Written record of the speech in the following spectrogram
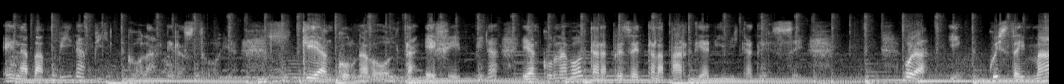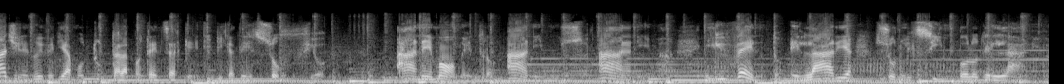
è la bambina piccola nella storia, che ancora una volta è femmina e ancora una volta rappresenta la parte animica del sé. Ora, in questa immagine noi vediamo tutta la potenza archetipica del soffio, anemometro, animus, anima, il vento e l'aria sono il simbolo dell'anima.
